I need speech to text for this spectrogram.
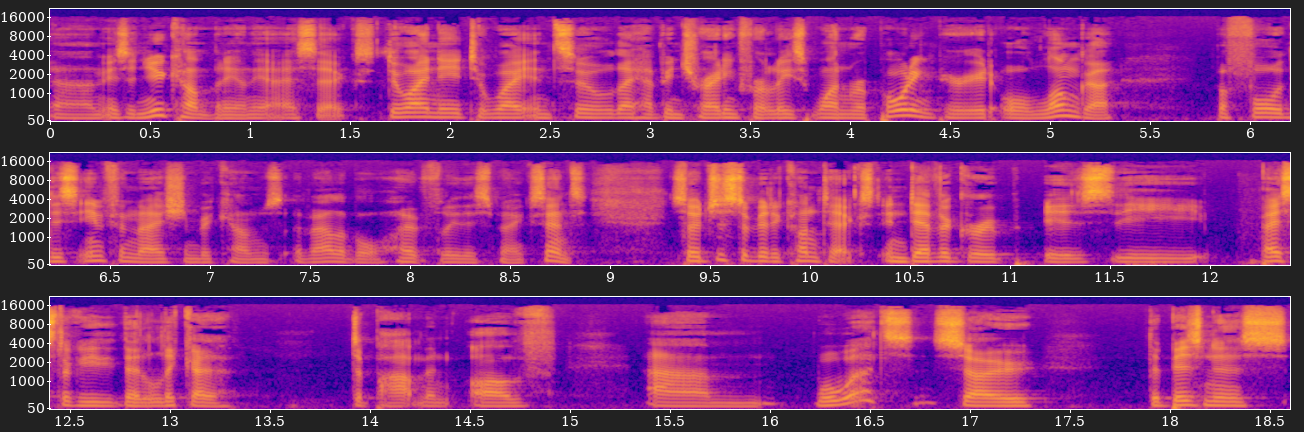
um, is a new company on the ASX. Do I need to wait until they have been trading for at least one reporting period or longer before this information becomes available? Hopefully, this makes sense. So, just a bit of context: Endeavour Group is the basically the liquor department of um, Woolworths. So the business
